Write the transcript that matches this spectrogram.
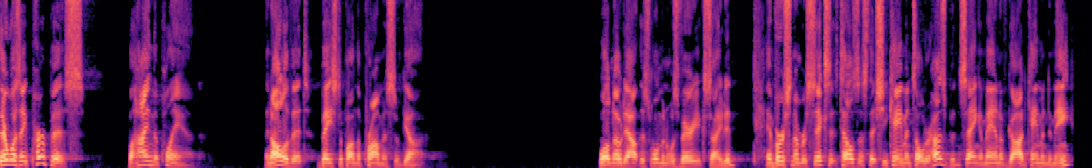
There was a purpose behind the plan, and all of it based upon the promise of God. Well, no doubt this woman was very excited. In verse number six, it tells us that she came and told her husband, saying, A man of God came unto me,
